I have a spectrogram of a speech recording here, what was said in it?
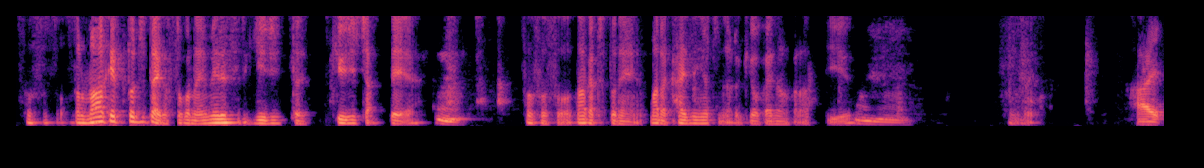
そうそうそう。そのマーケット自体がそこの MLS で牛耳っっちゃって、うん。そうそうそう。なんかちょっとね、まだ改善余地のある業界なのかなっていう。うんそうそうはい。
